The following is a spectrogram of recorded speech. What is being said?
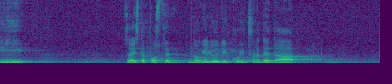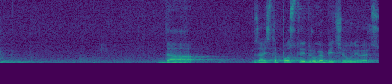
I zaista postoje mnogi ljudi koji tvrde da da zaista postoji druga bića u univerzu.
